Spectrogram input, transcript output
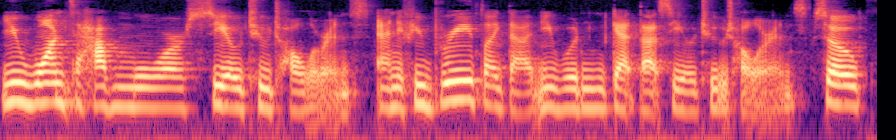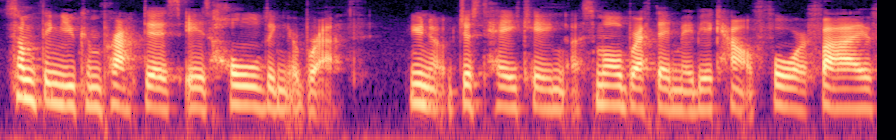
You want to have more CO2 tolerance. And if you breathe like that, you wouldn't get that CO2 tolerance. So something you can practice is holding your breath. You know, just taking a small breath in, maybe a count of four or five,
